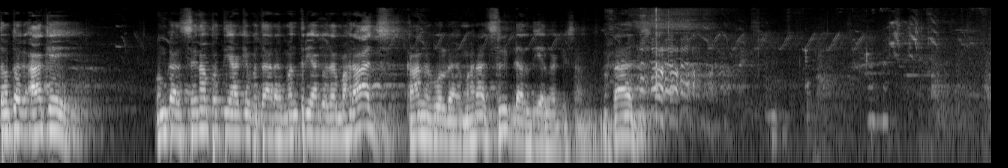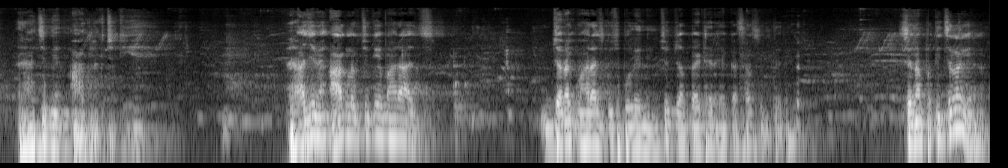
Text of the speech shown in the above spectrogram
तब तक आके उनका सेनापति आके बता रहा है, मंत्री आके बता रहा महाराज, कान में बोल रहा है, महाराज स्लिप डाल दिया अल्लाह के सामने, महाराज राज्य में आग लग चुकी है। राज्य में आग लग चुकी है, महाराज। जनक महाराज कुछ बोले नहीं, चुपचाप बैठे रहे, कथा सुनते रहे। सेनापति चला गया।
